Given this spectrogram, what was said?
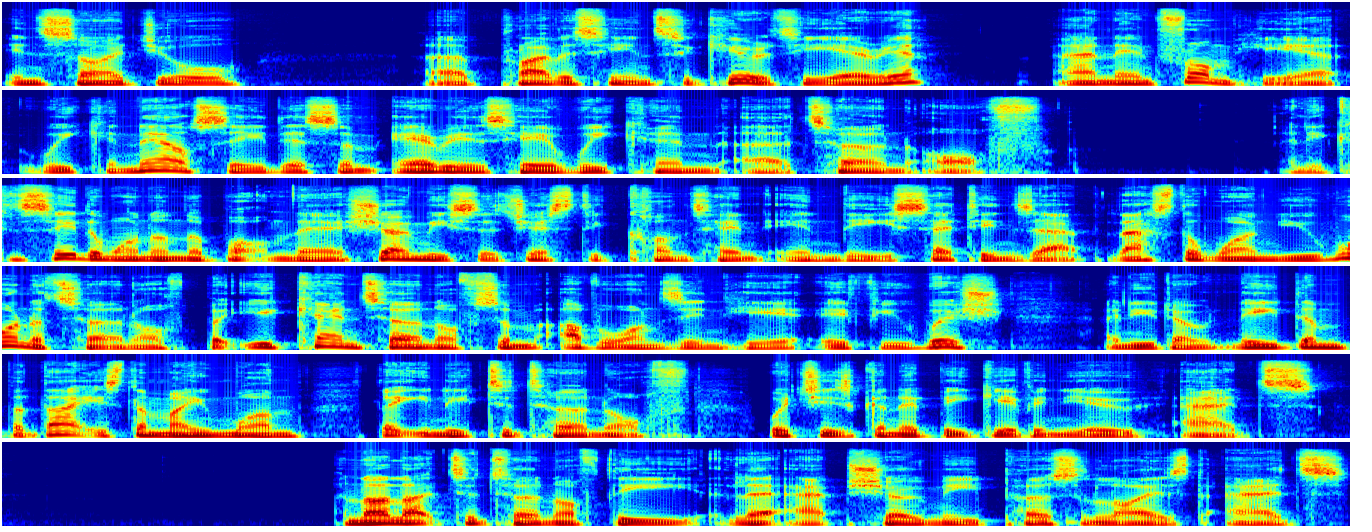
inside your uh, privacy and security area. And then from here, we can now see there's some areas here we can uh, turn off. And you can see the one on the bottom there, show me suggested content in the settings app. That's the one you want to turn off, but you can turn off some other ones in here if you wish and you don't need them. But that is the main one that you need to turn off, which is going to be giving you ads. And I like to turn off the Let App Show Me personalized ads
